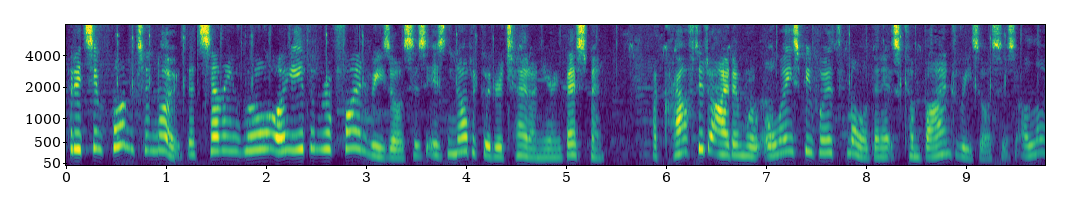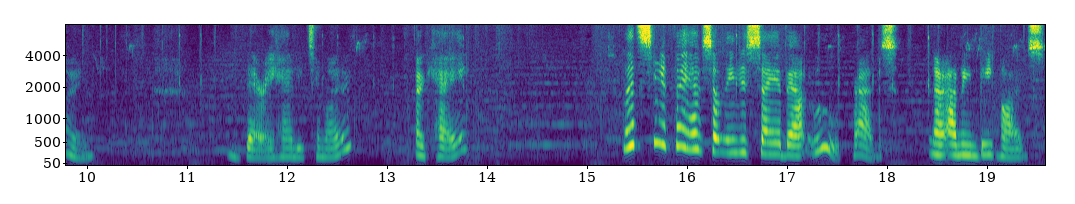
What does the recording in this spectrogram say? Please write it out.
but it's important to note that selling raw or even refined resources is not a good return on your investment. A crafted item will always be worth more than its combined resources alone. Very handy to know. Okay. Let's see if they have something to say about... Ooh, crabs. No, I mean beehives.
